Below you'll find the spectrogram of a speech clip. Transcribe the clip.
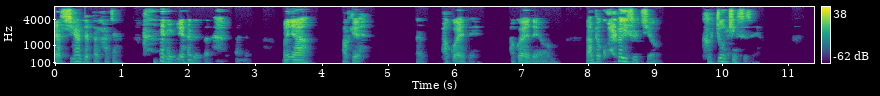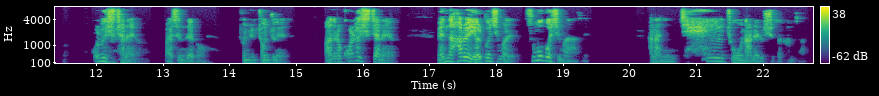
야, 시간 됐다, 가자. 시간 됐다. 왜냐, 밖에 바꿔야 돼. 바꿔야 돼요. 남편 꼴보기 싫지요. 극존칭 쓰세요. 꼴보기 싫잖아요. 말씀대로. 존중, 존중해야 돼. 마누라 꼴보기 싫잖아요. 맨날 하루에 10번씩만, 20번씩만 하세요. 하나님, 제일 좋은 아내를 주셔서 감사합니다.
